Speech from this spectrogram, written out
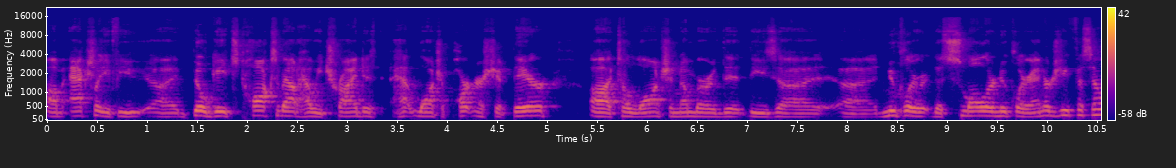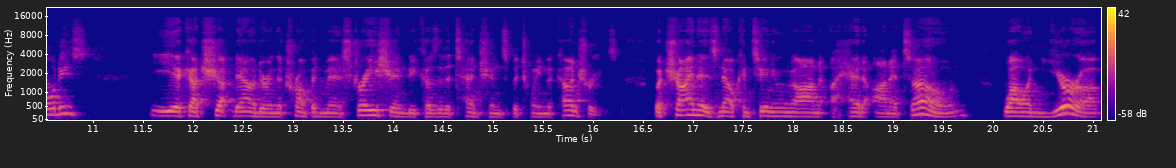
Um, actually, if you uh, Bill Gates talks about how he tried to ha- launch a partnership there uh, to launch a number of the, these uh, uh nuclear, the smaller nuclear energy facilities. It got shut down during the Trump administration because of the tensions between the countries. But China is now continuing on ahead on its own while in Europe,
